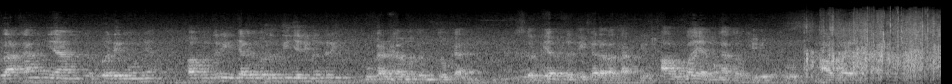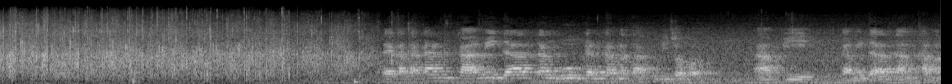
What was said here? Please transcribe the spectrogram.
belakang yang ketua demonya Pak Menteri jangan berhenti jadi menteri. Bukan kamu tentukan. Setiap detik adalah takdir. Allah yang mengatur hidupku. Allah yang mengatur saya katakan kami datang bukan karena takut dicopot. Tapi kami datang karena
